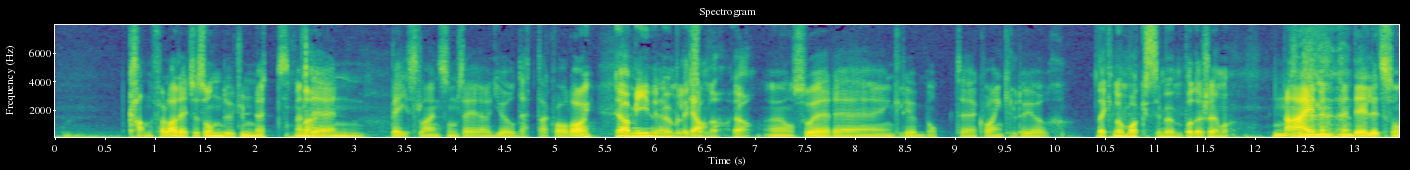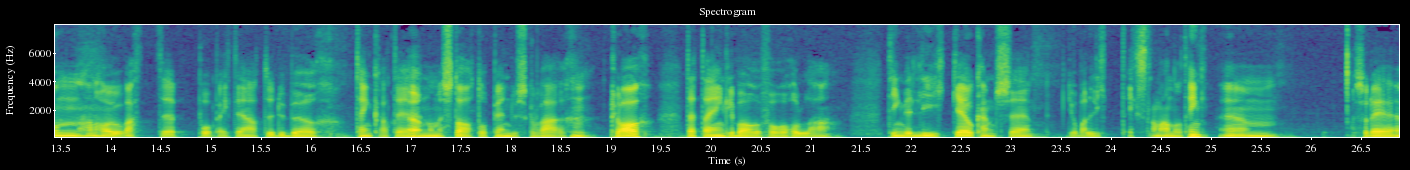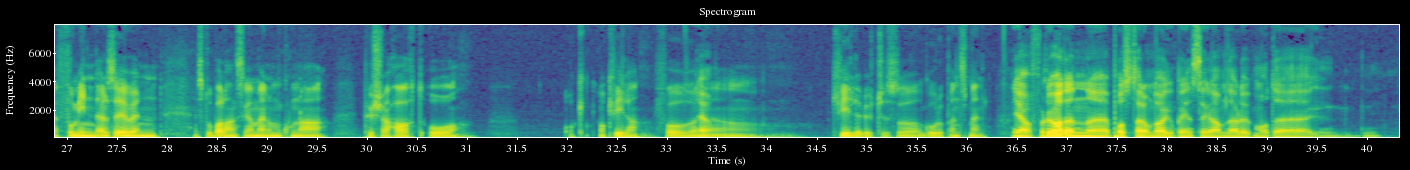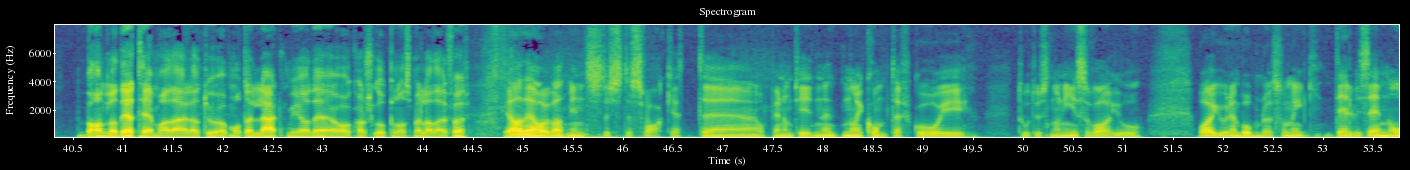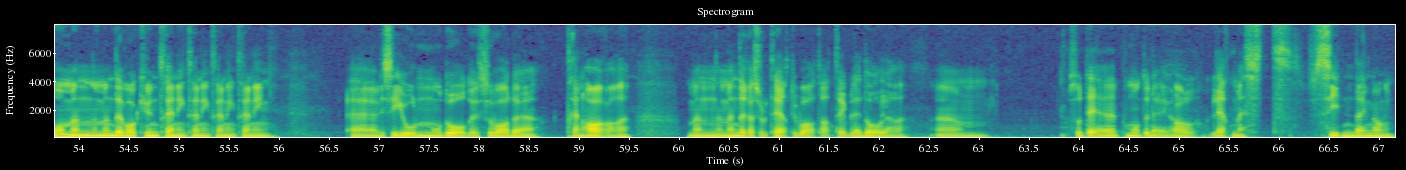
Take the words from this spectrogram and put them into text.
kan følge. Det er ikke sånn, du er ikke nødt, men Nei. det er en baseline som sier 'gjør dette hver dag'. Ja, minimum, liksom. Ja. da. Ja. Eh, og så er det egentlig opp til hver enkelt å gjøre Det er ikke noe maksimum på det skjemaet. Nei, men, men det er litt sånn Han har jo vært eh, påpekt det at du bør tenke at det er Ja. når vi starter opp igjen, du skal være Mm. klar. Dette er egentlig bare for å holde ting ved like, og kanskje jobbe litt ekstra med andre ting. Um, så det, for min del så er jo en, en stor balansegang mellom å kunne pushe hardt og, og, og hvile. For Ja. uh, hviler du ikke, så går du på en smell. Ja, for du hadde en eh, post her om dagen på Instagram der du på en måte behandla det temaet der, at du har på en måte lært mye av det og kanskje gått på noen smeller der før. Ja, det har jo vært min største svakhet eh, opp gjennom tidene. Når jeg kom til FKH i 2009, så var, jeg jo, var jeg jo den boble som jeg delvis er nå, men, men det var kun trening, trening, trening. trening. Eh, hvis jeg gjorde noe dårlig, så var det tren hardere. Men, men det resulterte jo bare til at jeg ble dårligere. Um, så det er på en måte det jeg har lært mest siden den gangen.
